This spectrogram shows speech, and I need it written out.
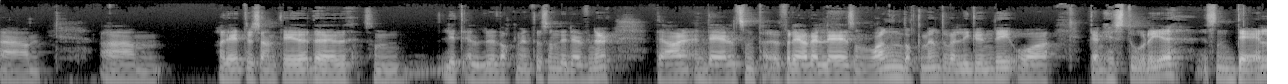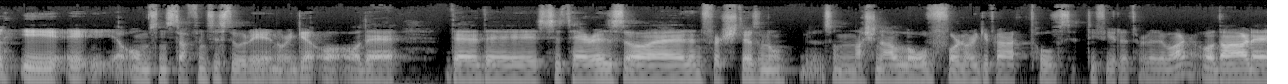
Um, um, og det er interessant, det, det er sånn litt eldre dokumenter som de nevner. Det er en del, som, for det er veldig sånn, lang dokument og veldig grundig, og det er en historie, en sånn del i, i, om sånn, straffens historie i Norge. og, og det det, det siteres og eh, den første sånn, sånn, nasjonal lov for Norge fra 1274, tror jeg det var. Og da er det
